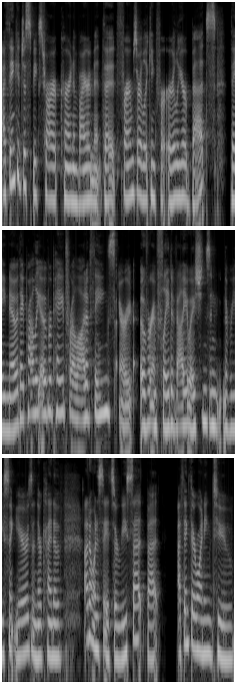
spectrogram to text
I think it just speaks to our current environment that firms are looking for earlier bets. They know they probably overpaid for a lot of things or overinflated valuations in the recent years. And they're kind of, I don't want to say it's a reset, but I think they're wanting to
